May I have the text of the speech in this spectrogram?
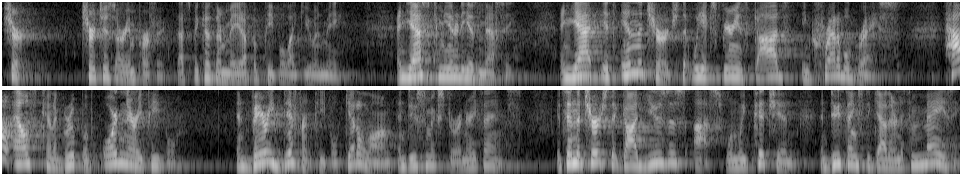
Sure, churches are imperfect. That's because they're made up of people like you and me. And yes, community is messy. And yet, it's in the church that we experience God's incredible grace. How else can a group of ordinary people and very different people get along and do some extraordinary things? It's in the church that God uses us when we pitch in and do things together. And it's amazing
